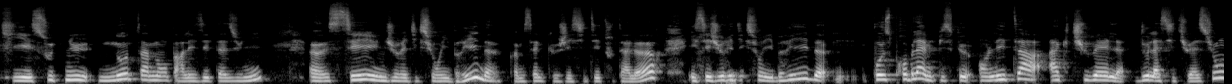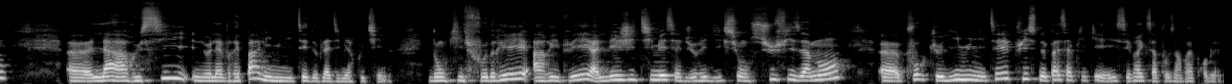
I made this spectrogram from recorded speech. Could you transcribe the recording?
qui est soutenue notamment par les États-Unis, c'est une juridiction hybride, comme celle que j'ai citée tout à l'heure. Et ces juridictions hybrides posent problème, puisque en l'état actuel de la situation, euh, la Russie ne lèverait pas l'immunité de Vladimir Poutine. Donc il faudrait arriver à légitimer cette juridiction suffisamment euh, pour que l'immunité puisse ne pas s'appliquer. Et c'est vrai que ça pose un vrai problème.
